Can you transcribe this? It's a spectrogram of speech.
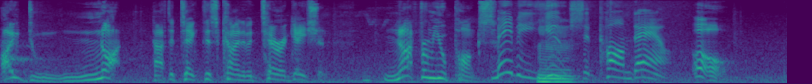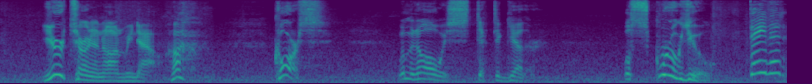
I do not have to take this kind of interrogation. Not from you punks. Maybe mm-hmm. you should calm down. Oh, you're turning on me now, huh? Of course. Women always stick together. Well, screw you. David,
